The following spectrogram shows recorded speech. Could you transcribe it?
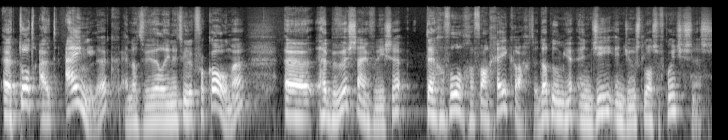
Eh, tot uiteindelijk, en dat wil je natuurlijk voorkomen, eh, het bewustzijn verliezen ten gevolge van G-krachten. Dat noem je een G-induced loss of consciousness.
